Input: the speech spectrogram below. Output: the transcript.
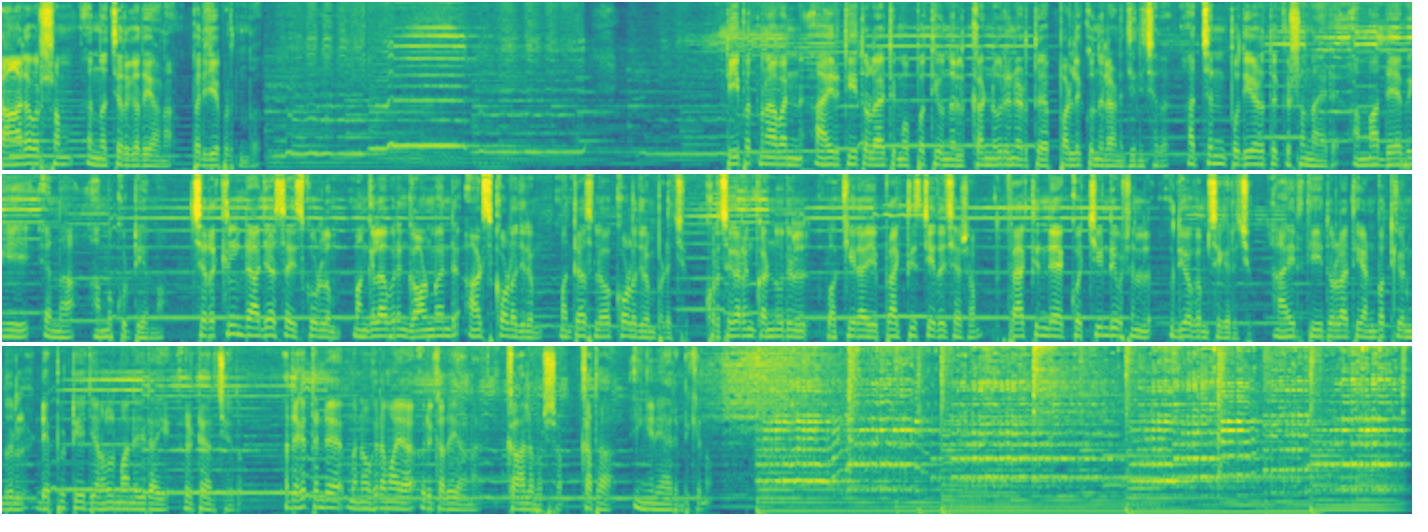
കാലവർഷം എന്ന ചെറുകഥയാണ് പരിചയപ്പെടുത്തുന്നത്. ടി പത്മനാഭൻ ആയിരത്തി തൊള്ളായിരത്തി മുപ്പത്തി ഒന്നിൽ കണ്ണൂരിനടുത്ത് പള്ളിക്കുന്നിലാണ് ജനിച്ചത്. അച്ഛൻ പുതിയടത്ത് കൃഷ്ണൻ നായർ അമ്മ ദേവകി എന്ന അമ്മക്കുട്ടിയമ്മ. ചിറക്കൽ രാജാസ് ഹൈസ്കൂളിലും മംഗലാപുരം ഗവൺമെന്റ് ആർട്സ് കോളേജിലും മദ്രാസ് ലോ കോളേജിലും പഠിച്ചു. കുറച്ചുകാലം കണ്ണൂരിൽ വക്കീലായി പ്രാക്ടീസ് ചെയ്ത ശേഷം ഫാക്ടിന്റെ കൊച്ചിൻ ഡിവിഷനിൽ ഉദ്യോഗം സ്വീകരിച്ചു. ആയിരത്തി തൊള്ളായിരത്തി എൺപത്തി ഒൻപതിൽ ഡെപ്യൂട്ടി ജനറൽ മാനേജറായി റിട്ടയർ ചെയ്തു. അദ്ദേഹത്തിന്റെ മനോഹരമായ ഒരു കഥയാണ് കാലവർഷം. കഥ ഇങ്ങനെ ആരംഭിക്കുന്നു.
